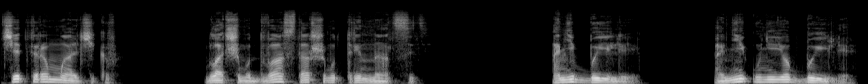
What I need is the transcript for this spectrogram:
Четверо мальчиков, младшему два, старшему тринадцать. Они были, они у нее были.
